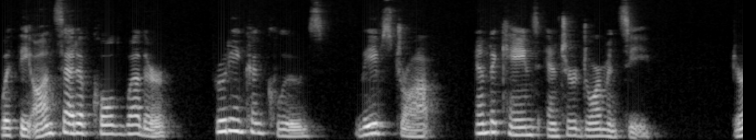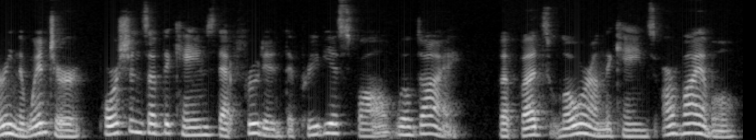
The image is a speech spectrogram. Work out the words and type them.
With the onset of cold weather, fruiting concludes, leaves drop, and the canes enter dormancy. During the winter, portions of the canes that fruited the previous fall will die, but buds lower on the canes are viable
